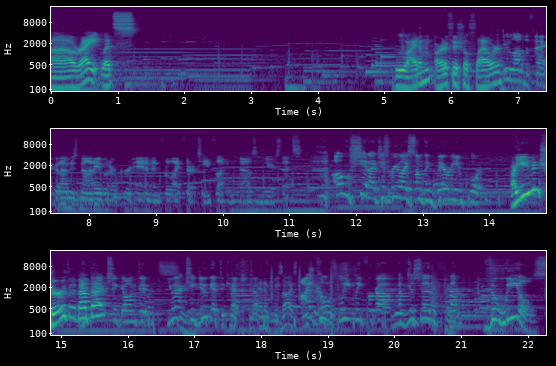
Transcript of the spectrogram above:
All right, let's. Blue item, artificial flower. I do love the fact that I'm just not able to recruit Hanneman for like 13 fucking thousand years. That's. Oh shit! I just realized something very important. Are you even sure about that? Actually, going to you actually do get to catch up. I completely forgot to set up the wheels.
